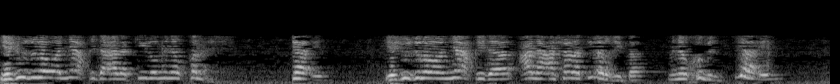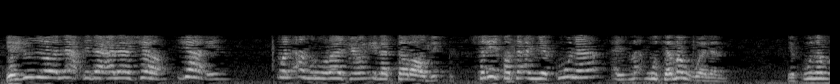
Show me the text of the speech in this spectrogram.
يجوز له أن يعقد على كيلو من القمح. جائز. يجوز له أن يعقد على عشرة أرغفة من الخبز. جائز. يجوز له أن يعقد على شاة جائز. والأمر راجع إلى التراضي. شريطة أن يكون متمولا يكون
